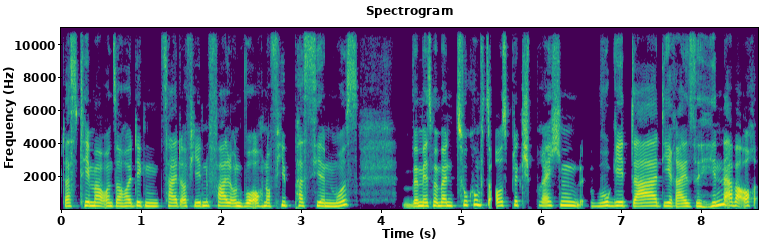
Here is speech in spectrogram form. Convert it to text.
das Thema unserer heutigen Zeit auf jeden Fall und wo auch noch viel passieren muss. Wenn wir jetzt mal über den Zukunftsausblick sprechen, wo geht da die Reise hin? Aber auch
